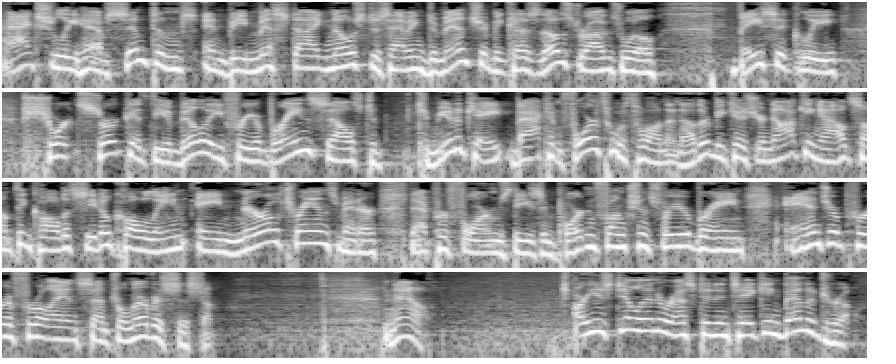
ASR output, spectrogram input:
actually have symptoms and be misdiagnosed as having dementia because those drugs will basically short circuit the ability for your brain cells to communicate back and forth with one another because you're knocking out something called acetylcholine, a neurotransmitter that performs these important functions for your brain and your peripheral and central nervous system. Now, are you still interested in taking Benadryl?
